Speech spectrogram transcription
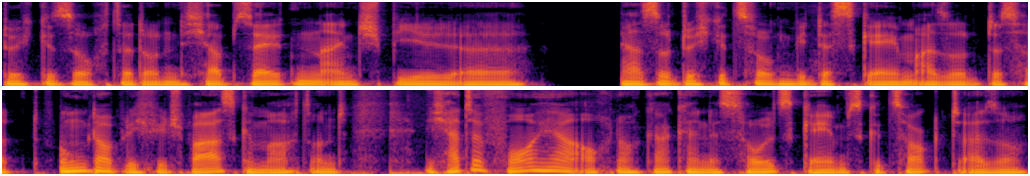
durchgesuchtet. Und ich habe selten ein Spiel äh, ja, so durchgezogen wie das Game. Also das hat unglaublich viel Spaß gemacht. Und ich hatte vorher auch noch gar keine Souls-Games gezockt. Also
